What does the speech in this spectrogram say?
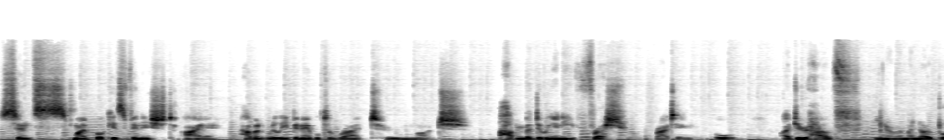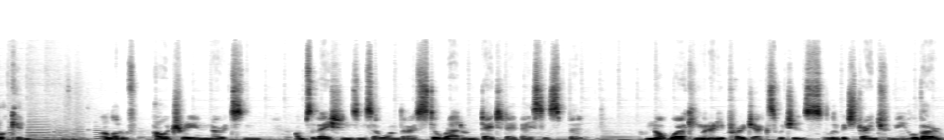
since my book is finished, I haven't really been able to write too much. I haven't been doing any fresh writing, or I do have, you know, in my notebook and a lot of poetry and notes and observations and so on that I still write on a day to day basis, but not working on any projects, which is a little bit strange for me, although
